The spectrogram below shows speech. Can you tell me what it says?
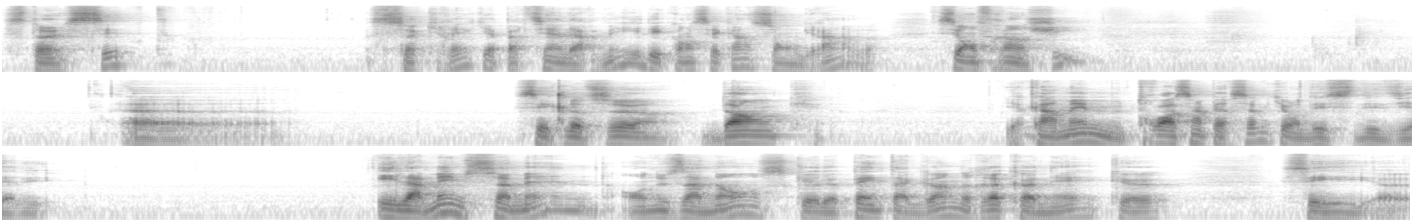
c'est un site secret qui appartient à l'armée, et les conséquences sont graves. Si on franchit, euh, ces clôtures. Donc, il y a quand même 300 personnes qui ont décidé d'y aller. Et la même semaine, on nous annonce que le Pentagone reconnaît que ces, euh,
